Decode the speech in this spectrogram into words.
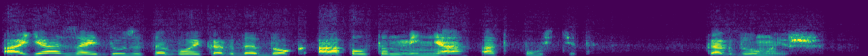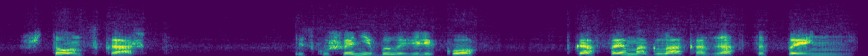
а я зайду за тобой, когда док Апплтон меня отпустит. Как думаешь, что он скажет?» Искушение было велико. В кафе могла оказаться Пенни.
